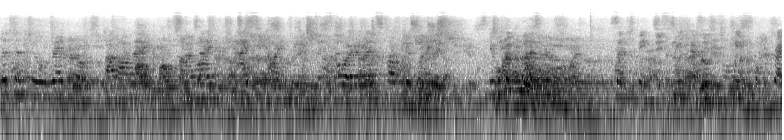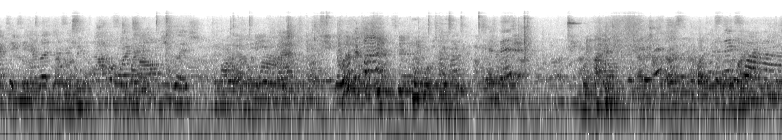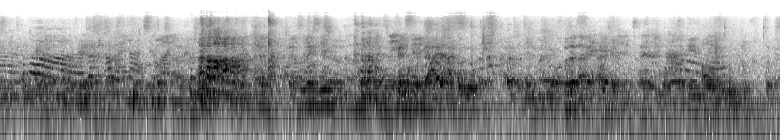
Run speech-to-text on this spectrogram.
listen to radio, like, like ICRT, or let's talk English, studio classroom, such things. We can keep practicing and le- listening to more English. You're welcome. and then, who's this one? Come on, let me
